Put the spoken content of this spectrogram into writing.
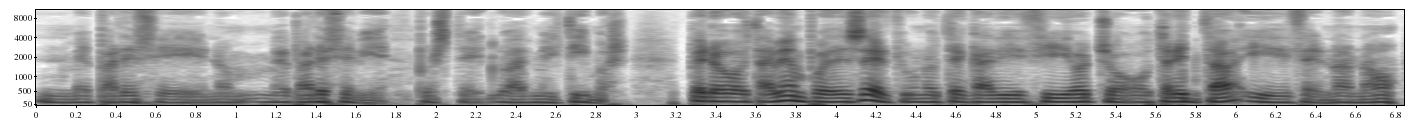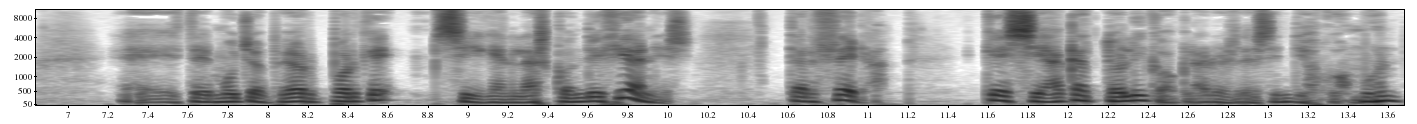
me parece, no, me parece bien, pues te, lo admitimos. Pero también puede ser que uno tenga 18 o 30 y dice, no, no, eh, este es mucho peor porque siguen las condiciones. Tercera, que sea católico, claro, es de sentido común.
